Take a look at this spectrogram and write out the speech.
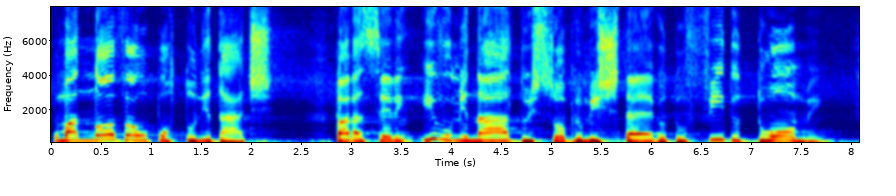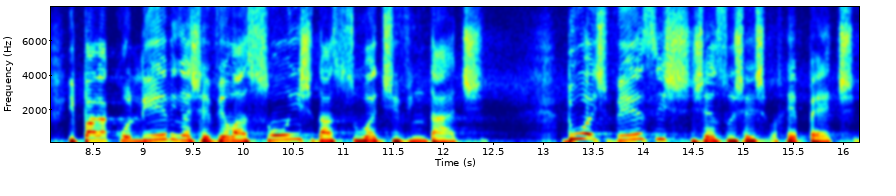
uma nova oportunidade para serem iluminados sobre o mistério do Filho do Homem e para colherem as revelações da sua divindade. Duas vezes Jesus repete:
